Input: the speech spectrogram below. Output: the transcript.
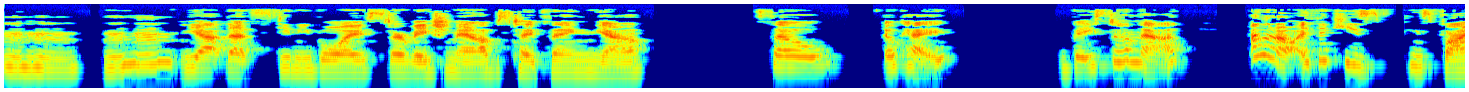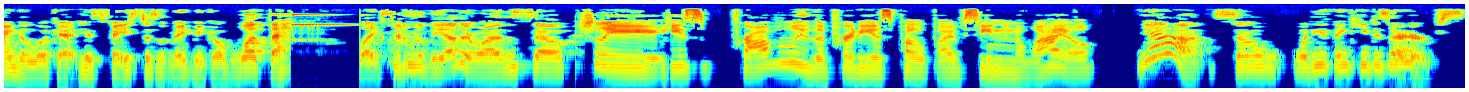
Mm-hmm. Mm-hmm. Yeah, that skinny boy starvation abs type thing, yeah. So, okay. Based on that, I don't know, I think he's he's fine to look at. His face doesn't make me go, what the hell? like some of the other ones, so Actually, he's probably the prettiest pope I've seen in a while. yeah. So what do you think he deserves?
